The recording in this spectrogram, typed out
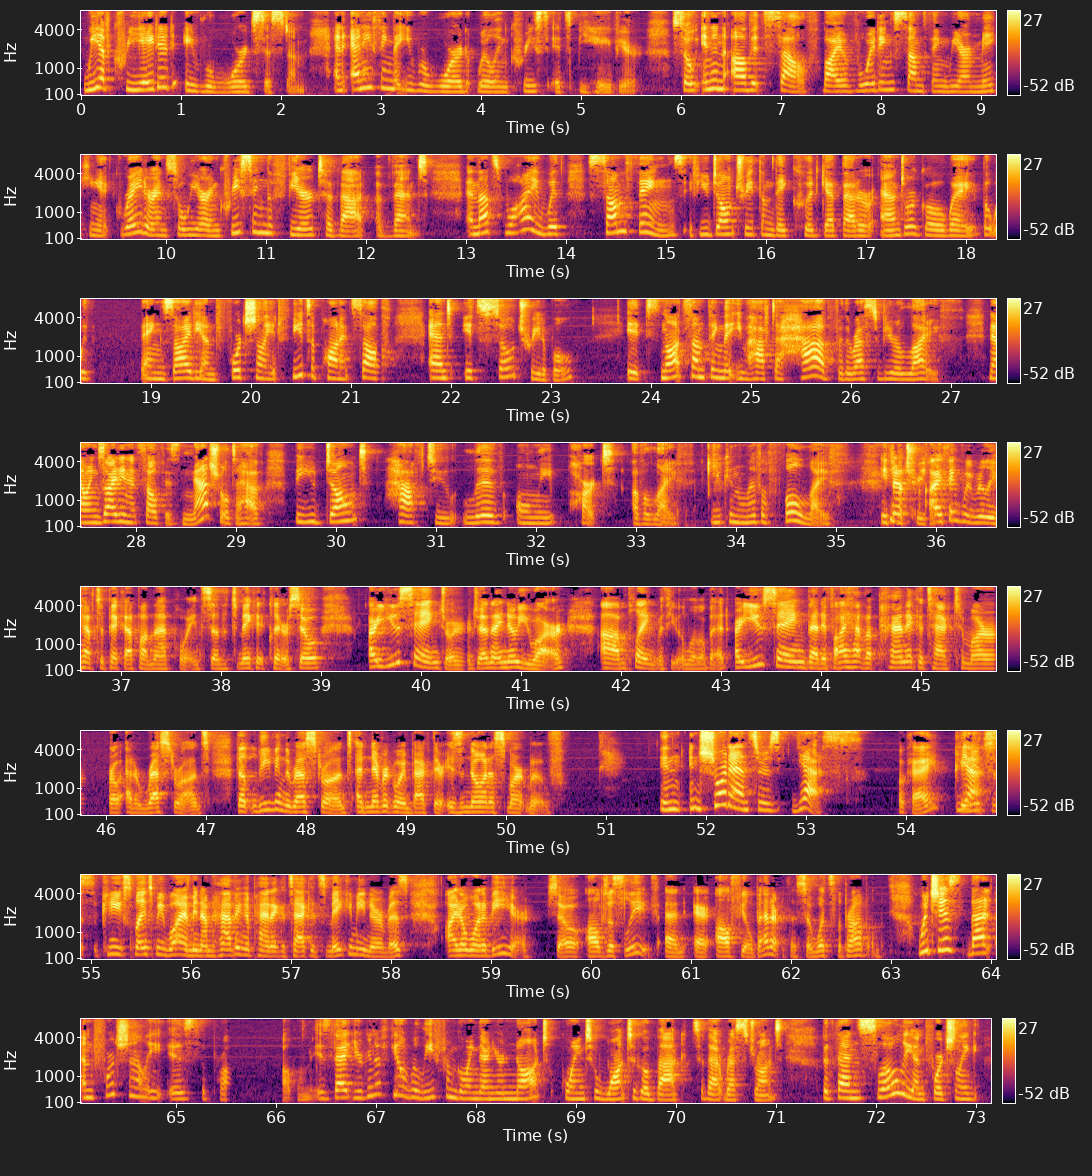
We have created a reward system, and anything that you reward will increase its behavior. So, in and of itself, by avoiding something, we are making it greater, and so we are increasing the fear to that event. And that's why, with some things, if you don't treat them, they could get better and/or go away. But with anxiety, unfortunately, it feeds upon itself, and it's so treatable. It's not something that you have to have for the rest of your life. Now, anxiety in itself is natural to have, but you don't have to live only part of a life. You can live a full life if Now, you treat I think we really have to pick up on that point. So that to make it clear, so are you saying, Georgia, and I know you are um, playing with you a little bit, are you saying that if I have a panic attack tomorrow at a restaurant, that leaving the restaurant and never going back there is not a smart move? In, in short answers, yes. Okay. Can Yes. You can you explain to me why? I mean, I'm having a panic attack. It's making me nervous. I don't want to be here. So I'll just leave and uh, I'll feel better. So what's the problem? which is that unfortunately is the problem is that you're going to feel relief from going there and you're not going to want to go back to that restaurant but then slowly unfortunately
